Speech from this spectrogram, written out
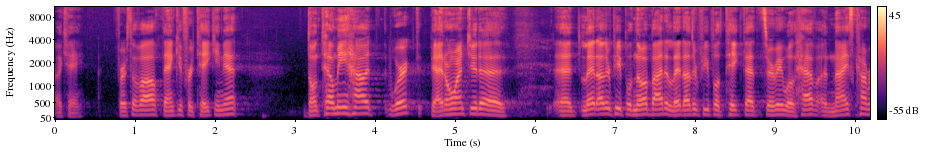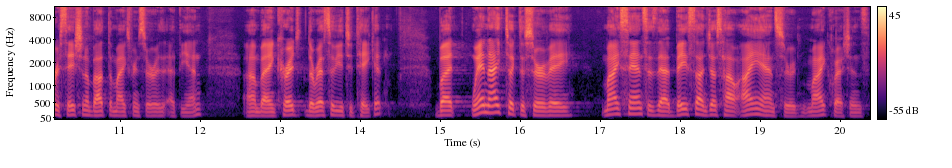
Okay. First of all, thank you for taking it. Don't tell me how it worked. I don't want you to uh, let other people know about it. Let other people take that survey. We'll have a nice conversation about the My Experience survey at the end. Um, but I encourage the rest of you to take it. But when I took the survey, my sense is that based on just how I answered my questions,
